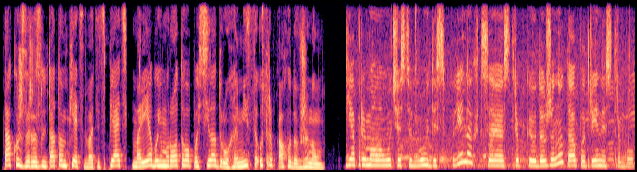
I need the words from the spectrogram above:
Також за результатом 5,25 Марія Боймуротова посіла друге місце у стрибках у довжину. Я приймала участь у двох дисциплінах: це стрибки у довжину та потрійний стрибок.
